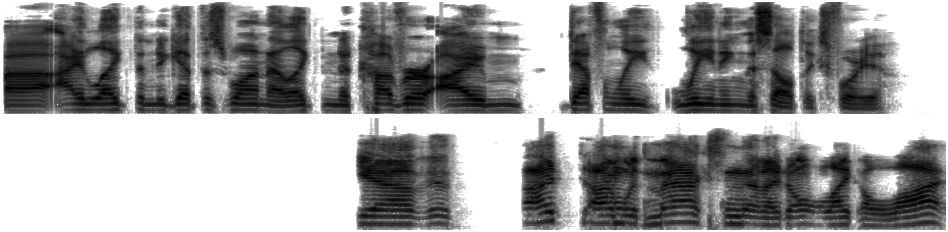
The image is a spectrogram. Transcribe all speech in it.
Uh, I like them to get this one. I like them to cover. I'm definitely leaning the Celtics for you. Yeah, the, I, I'm with Max in that I don't like a lot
